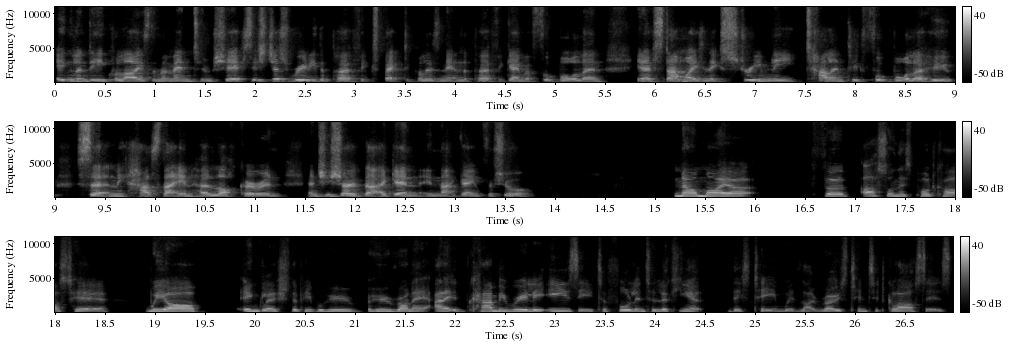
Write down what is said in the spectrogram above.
England equalised, the momentum shifts. It's just really the perfect spectacle, isn't it? And the perfect game of football. And, you know, Stanway is an extremely talented footballer who certainly has that in her locker. And, and she showed that again in that game for sure. Now, Maja, for us on this podcast here, we are English, the people who who run it, and it can be really easy to fall into looking at this team with like rose tinted glasses.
